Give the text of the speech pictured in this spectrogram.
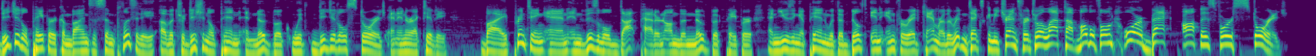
Digital paper combines the simplicity of a traditional pen and notebook with digital storage and interactivity. By printing an invisible dot pattern on the notebook paper and using a pen with a built in infrared camera, the written text can be transferred to a laptop, mobile phone, or back office for storage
